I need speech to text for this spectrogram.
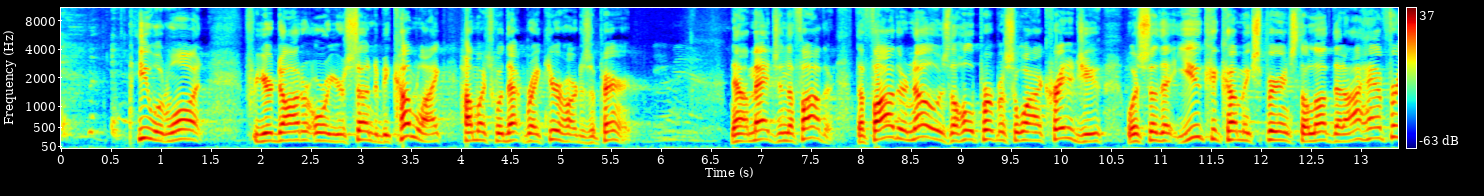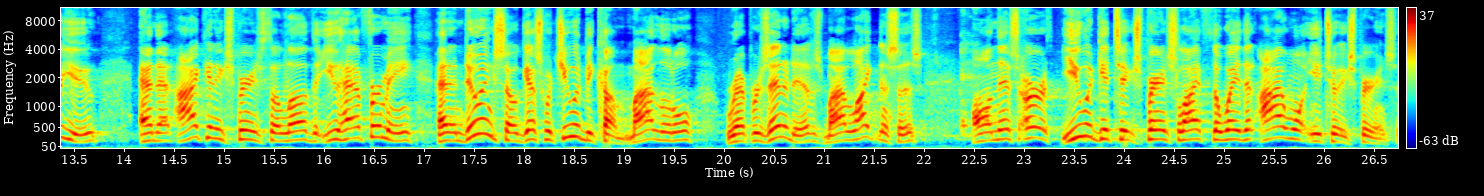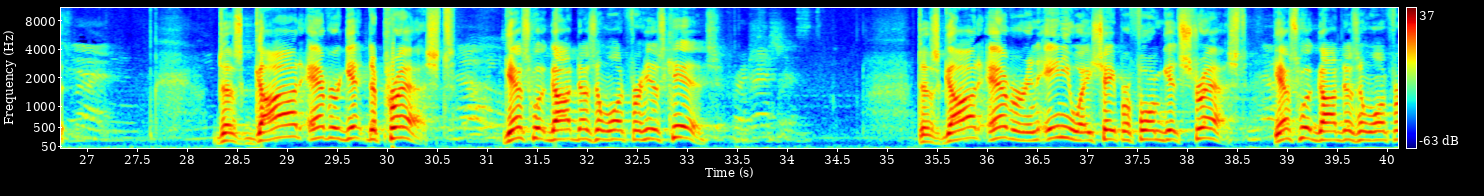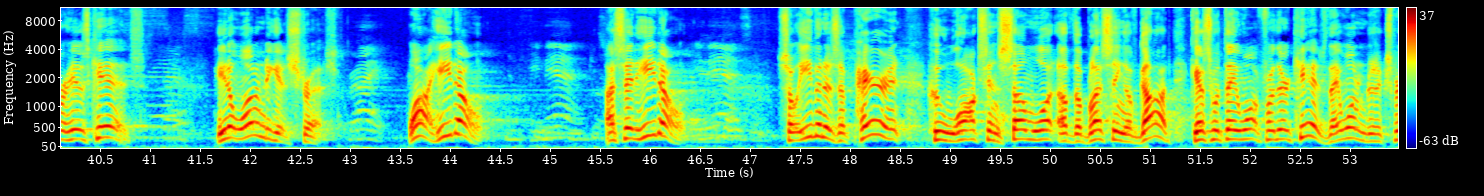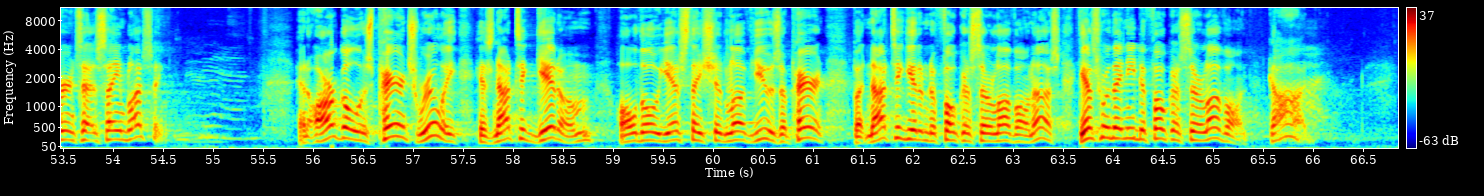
you would want for your daughter or your son to become like, how much would that break your heart as a parent? Now imagine the Father. The Father knows the whole purpose of why I created you was so that you could come experience the love that I have for you and that I can experience the love that you have for me. And in doing so, guess what you would become? My little representatives, my likenesses on this earth. You would get to experience life the way that I want you to experience it. Does God ever get depressed? Guess what God doesn't want for his kids? Does God ever, in any way, shape, or form, get stressed? No. Guess what God doesn't want for His kids? He don't want them to get stressed. Right. Why? He don't. Amen. I said He don't. Amen. So even as a parent who walks in somewhat of the blessing of God, guess what they want for their kids? They want them to experience that same blessing. And our goal as parents really is not to get them, although yes, they should love you as a parent, but not to get them to focus their love on us. Guess where they need to focus their love on? God.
